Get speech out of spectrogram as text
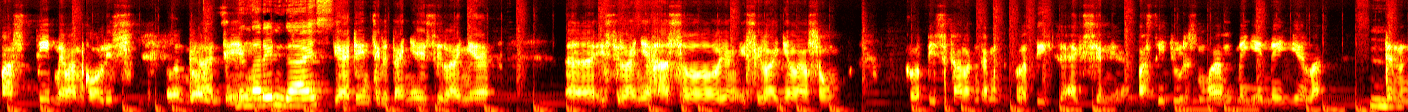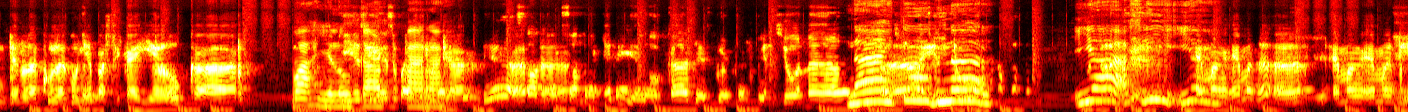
pasti melankolis. Nggak ada yang dengerin guys. ya ada yang ceritanya istilahnya eh, istilahnya hasil yang istilahnya langsung lebih sekarang kan lebih ke action ya. Pasti dulu semua menye-menye lah. Hmm. dan dan lagu-lagunya pasti kayak Yellow Card wah yellow Iya sih, card ya, Spider-Man parah Iya. itu Dia soundtrack soundtracknya tuh Yellow Card, Dead Bird konvensional. nah itu Ah, itu. bener iya asli iya emang emang heeh, emang emang Iya. di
